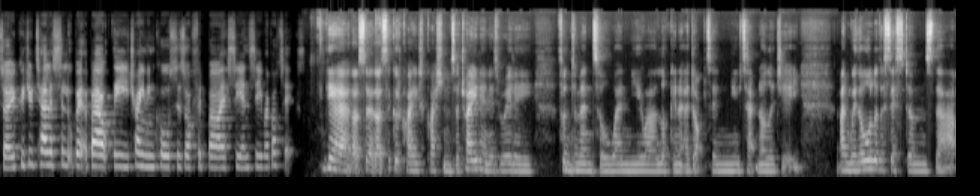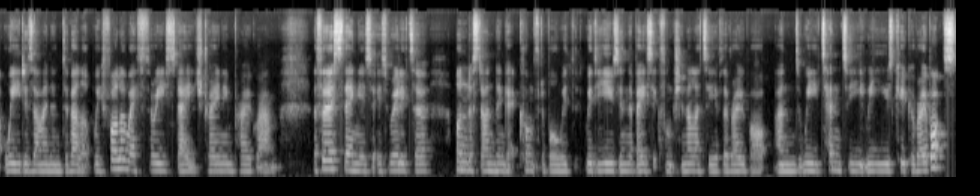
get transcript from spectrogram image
So, could you tell us a little bit about the training courses offered by CNC Robotics? Yeah, that's a that's a good question. So, training is really fundamental when you are looking at adopting new technology. And with all of the systems that we design and develop, we follow a three stage training program. The first thing is, is really to understand and get comfortable with with using the basic functionality of the robot and we tend to we use KUKA robots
